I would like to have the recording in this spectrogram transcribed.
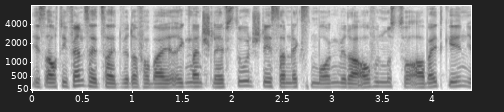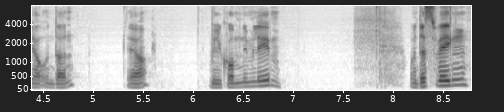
ist auch die Fernsehzeit wieder vorbei. Irgendwann schläfst du und stehst am nächsten Morgen wieder auf und musst zur Arbeit gehen. Ja, und dann? Ja, willkommen im Leben. Und deswegen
